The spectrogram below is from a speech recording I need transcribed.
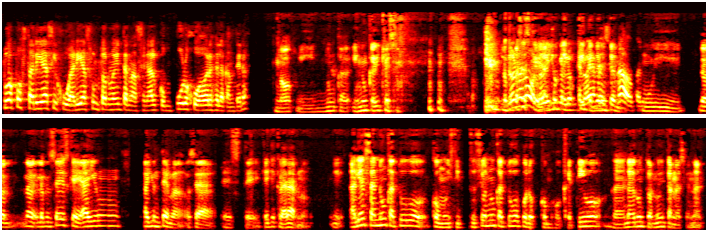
¿tú apostarías y jugarías un torneo internacional con puros jugadores de la cantera? No, y nunca, y nunca he dicho eso. lo que no, pasa no, es que, lo, que lo hayas mencionado. Muy, lo, lo, que sé es que hay un, hay un tema, o sea, este, que hay que aclarar, ¿no? Alianza nunca tuvo, como institución, nunca tuvo por, como objetivo ganar un torneo internacional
